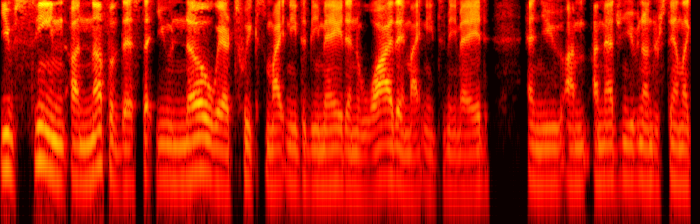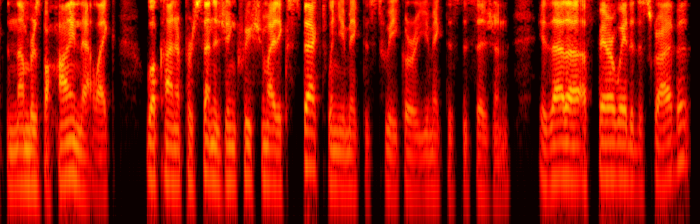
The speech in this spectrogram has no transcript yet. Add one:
you've seen enough of this that you know where tweaks might need to be made and why they might need to be made. And you, I'm, I imagine you even understand like the numbers behind that, like what kind of percentage increase you might expect when you make this tweak or you make this decision. Is that a, a fair way to describe it?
